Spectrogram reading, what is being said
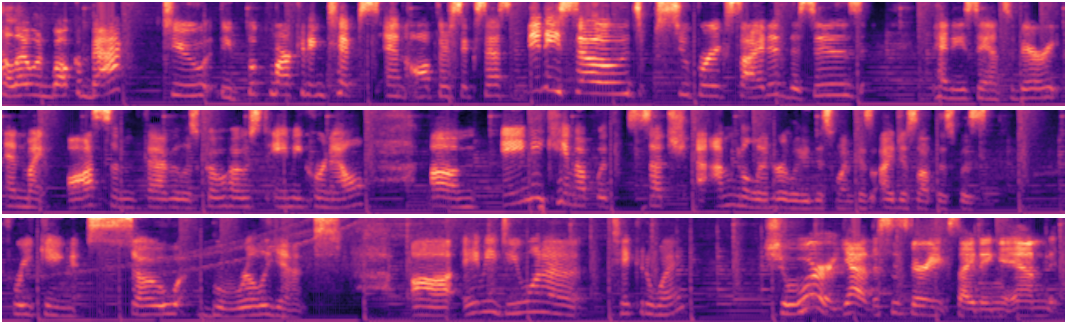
Hello and welcome back to the book marketing tips and author success mini-sodes. Super excited. This is Penny Sansevieri and my awesome, fabulous co-host Amy Cornell. Um, Amy came up with such. I'm going to lead this one because I just thought this was freaking so brilliant. Uh, Amy, do you want to take it away? Sure. Yeah, this is very exciting. And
